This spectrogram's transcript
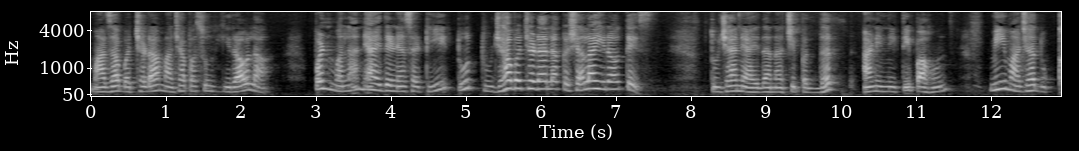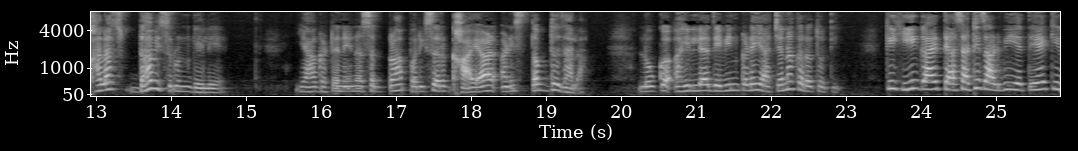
माझा बछडा माझ्यापासून हिरावला. पण मला न्याय देण्यासाठी तू तुझ्या बछड्याला कशाला हिरावतेस? तुझ्या न्यायदानाची पद्धत आणि नीती पाहून मी माझ्या दुःखाला सुद्धा विसरून गेले. या घटनेनं सगळा परिसर घायाळ आणि स्तब्ध झाला. लोक अहिल्यादेवींकडे याचना करत होती की ही गाय त्यासाठीच आडवी येते की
